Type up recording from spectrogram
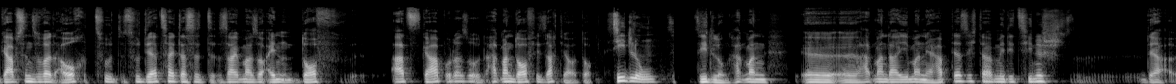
Gab es denn sowas auch zu, zu der Zeit, dass es, sag ich mal, so einen Dorfarzt gab oder so? Hat man Dorf gesagt? Ja, doch. Siedlung. Siedlung. Hat man, äh, äh, hat man da jemanden gehabt, der sich da medizinisch der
